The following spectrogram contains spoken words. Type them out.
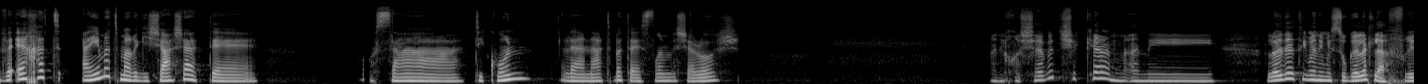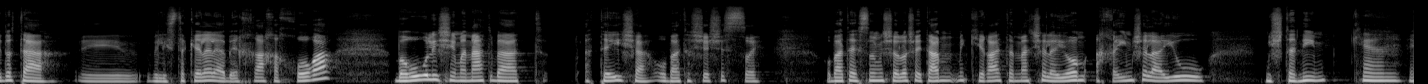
ואיך את, האם את מרגישה שאת אה, עושה תיקון לענת בת ה-23? אני חושבת שכן. אני לא יודעת אם אני מסוגלת להפריד אותה אה, ולהסתכל עליה בהכרח אחורה. ברור לי שאם ענת בת התשע או בת ה-16 או בת ה-23 הייתה מכירה את ענת של היום, החיים שלה היו משתנים. כן. אמ,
